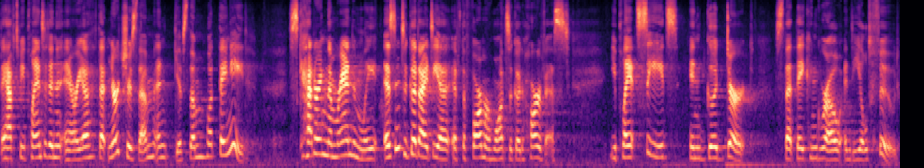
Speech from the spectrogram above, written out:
they have to be planted in an area that nurtures them and gives them what they need. Scattering them randomly isn't a good idea if the farmer wants a good harvest. You plant seeds in good dirt so that they can grow and yield food.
